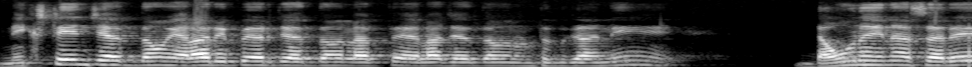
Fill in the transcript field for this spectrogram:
నెక్స్ట్ ఏం చేద్దాం ఎలా రిపేర్ చేద్దాం లేకపోతే ఎలా చేద్దాం అని ఉంటుంది కానీ డౌన్ అయినా సరే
